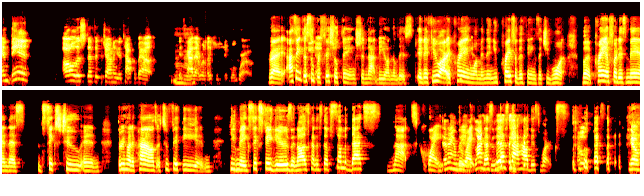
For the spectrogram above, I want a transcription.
and then all the stuff that y'all need to talk about mm-hmm. is how mm-hmm. that relationship will grow. Right. I think the superficial things should not be on the list. And if you are a praying woman, then you pray for the things that you want. But praying for this man that's six two and 300 pounds or 250 and he mm-hmm. makes six figures and all this kind of stuff, some of that's not quite that ain't the real. right. That's, that's not how this works. Oh. no,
